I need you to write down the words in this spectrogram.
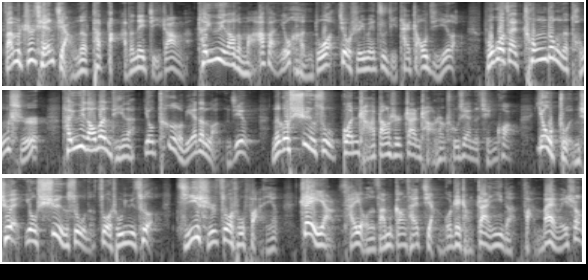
咱们之前讲的他打的那几仗啊，他遇到的麻烦有很多，就是因为自己太着急了。不过，在冲动的同时，他遇到问题呢，又特别的冷静，能够迅速观察当时战场上出现的情况，又准确又迅速的做出预测，及时做出反应，这样才有了咱们刚才讲过这场战役的反败为胜。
